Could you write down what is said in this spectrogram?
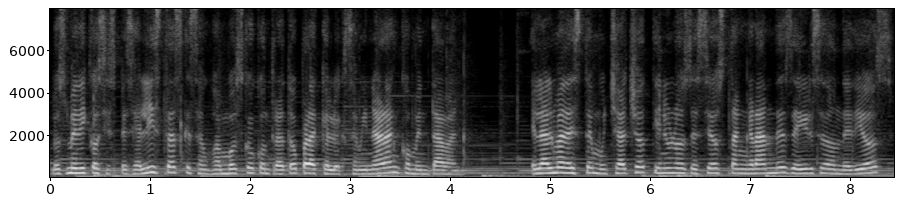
Los médicos y especialistas que San Juan Bosco contrató para que lo examinaran comentaban, el alma de este muchacho tiene unos deseos tan grandes de irse donde Dios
